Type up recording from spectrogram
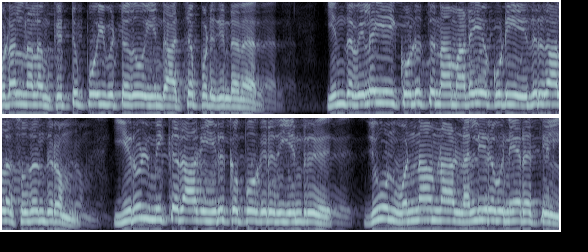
உடல் நலம் கெட்டுப்போய்விட்டதோ என்று அச்சப்படுகின்றனர். இந்த விலையை கொடுத்து நாம் அடையக்கூடிய எதிர்கால சுதந்திரம் இருள் மிக்கதாக இருக்க போகிறது என்று ஜூன் ஒன்னாம் நாள் நள்ளிரவு நேரத்தில்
